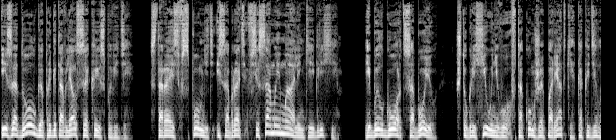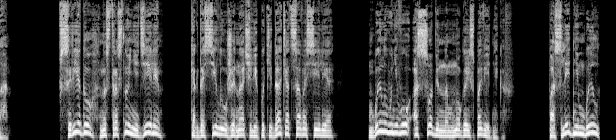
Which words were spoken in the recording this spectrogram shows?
и задолго приготовлялся к исповеди, стараясь вспомнить и собрать все самые маленькие грехи. И был горд собою, что грехи у него в таком же порядке, как и дела. В среду на Страстной неделе, когда силы уже начали покидать отца Василия, было у него особенно много исповедников. Последним был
